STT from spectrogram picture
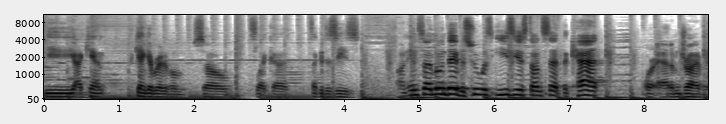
he I can't I can't get rid of him. So it's like a it's like a disease. On Inside Llewyn Davis, who was easiest on set, the cat or Adam Driver?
